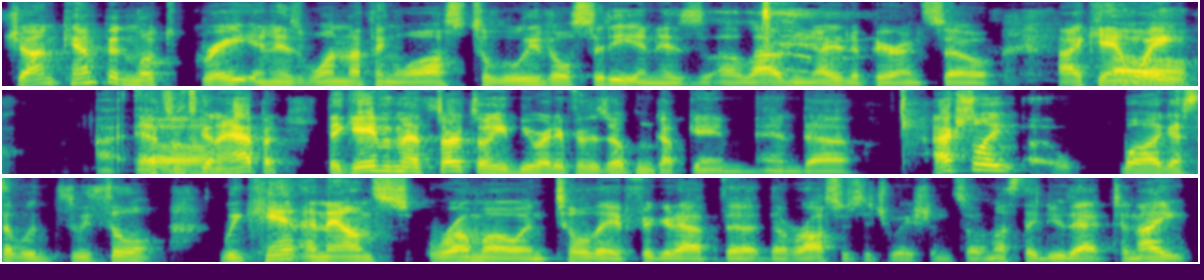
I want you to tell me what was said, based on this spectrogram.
Jon Kempin looked great in his one nothing loss to Louisville City in his uh, Loudoun United appearance. So I can't oh, wait. Uh, that's what's going to happen. They gave him that start so he'd be ready for this Open Cup game. And uh, actually, uh, well, I guess that would we still we can't announce Romo until they figured out the the roster situation. So unless they do that tonight,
